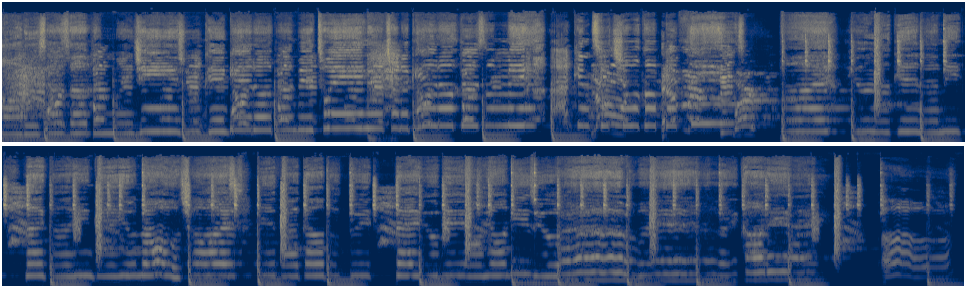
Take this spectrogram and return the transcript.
All this ass up in my jeans, you can't get up in between. You're trying to get a piece of me. I can teach you a couple things. Why you looking at me like I ain't give you no choice? If I count to three, that you be on your knees, you ever like Cartier. Oh.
